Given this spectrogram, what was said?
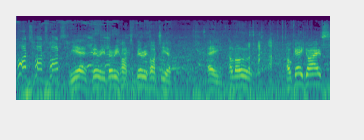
Hot, hot, hot. Yeah, very, very hot, very hot here. Hey, hello. Okay, guys,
